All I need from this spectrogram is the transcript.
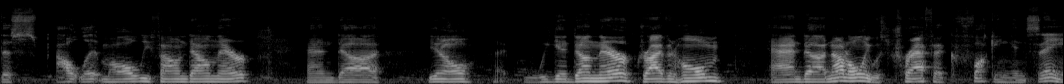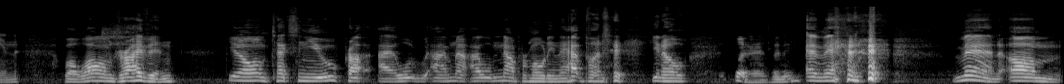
this outlet mall we found down there. And uh you know, we get done there, driving home, and uh, not only was traffic fucking insane, but while I'm driving, you know, I'm texting you. Pro- I would, I'm not, I'm not promoting that, but you know, What happening? and man, man, um,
